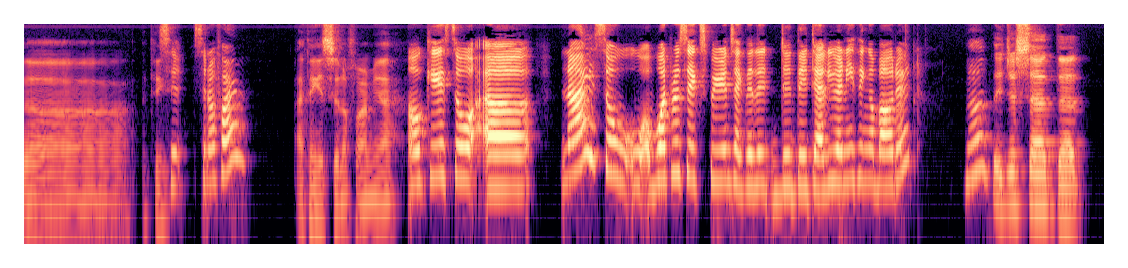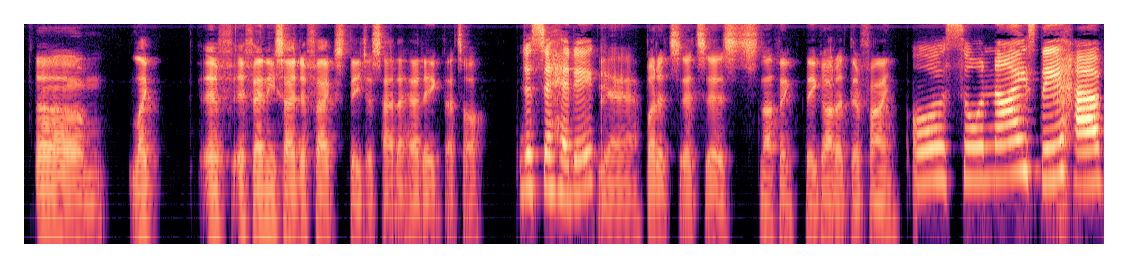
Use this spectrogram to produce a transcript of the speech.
uh I think Sinopharm. I think it's Sinopharm, yeah. Okay, so uh nice. So what was the experience like? Did they, did they tell you anything about it? No, they just said that um like if if any side effects, they just had a headache, that's all. Just a headache? Yeah, but it's it's it's nothing. They got it, they're fine. Oh, so nice. They have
